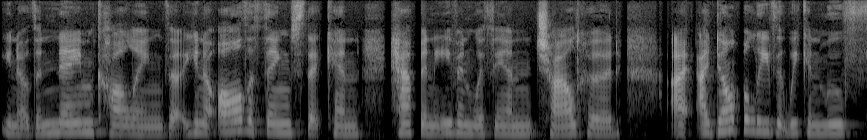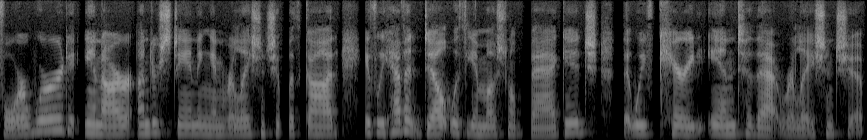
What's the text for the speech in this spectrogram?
you know the name calling, the you know all the things that can happen even within childhood. I, I don't believe that we can move forward in our understanding and relationship with God if we haven't dealt with the emotional baggage that we've carried into that relationship.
